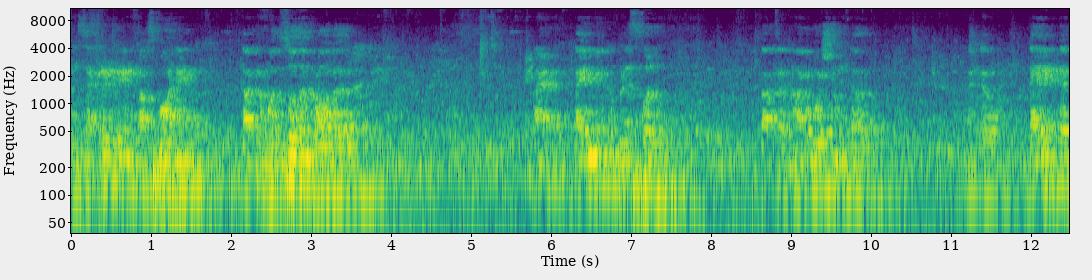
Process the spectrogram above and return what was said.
and secretary and correspondent Dr. Madhusudan Rao Garu, and dynamic principal Dr. Nagabhushan Garu, and uh, director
